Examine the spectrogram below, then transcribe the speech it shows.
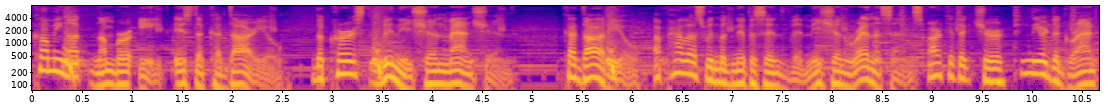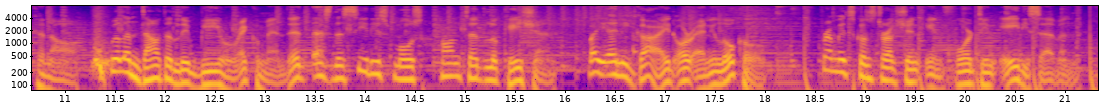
Coming at number 8 is the Ca' Dario, the cursed Venetian mansion. Ca' Dario, a palace with magnificent Venetian Renaissance architecture near the Grand Canal, will undoubtedly be recommended as the city's most haunted location by any guide or any local. From its construction in 1487,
